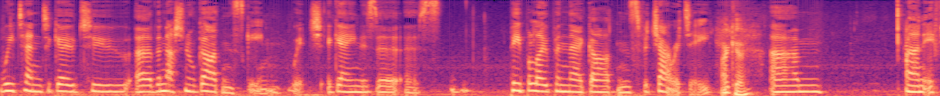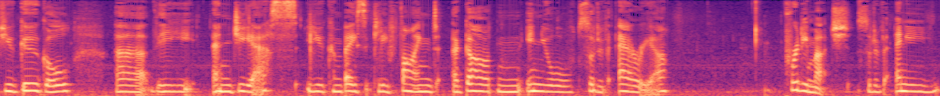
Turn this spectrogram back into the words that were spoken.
we tend to go to uh, the National Garden Scheme, which again is a, a people open their gardens for charity. Okay. Um, and if you Google uh, the NGS, you can basically find a garden in your sort of area. Pretty much, sort of any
